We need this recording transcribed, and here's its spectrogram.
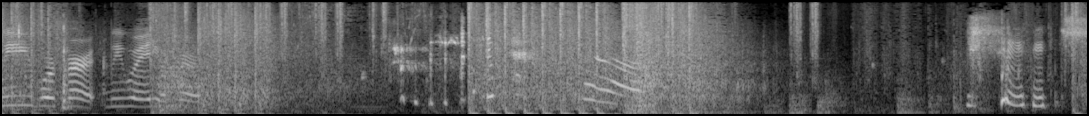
we were first. We were in here first.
